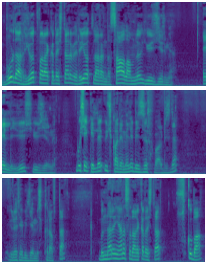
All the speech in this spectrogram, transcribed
Burada riot var arkadaşlar ve riotların da sağlamlığı 120. 50, 100, 120. Bu şekilde 3 kademeli bir zırh var bizde. Üretebileceğimiz craft'ta. Bunların yanı sıra arkadaşlar scuba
